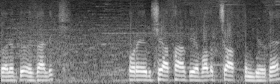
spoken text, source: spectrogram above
Böyle bir özellik. Oraya bir şey atar diye balıkçı attım bir de.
